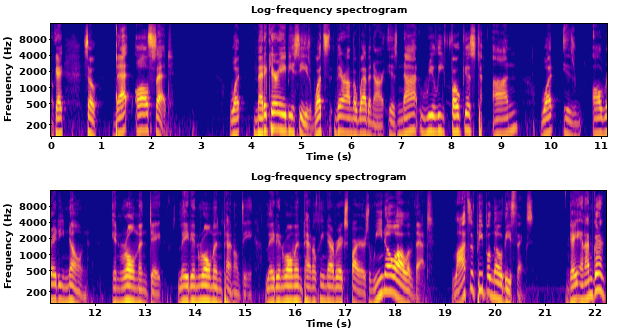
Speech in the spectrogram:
Okay? So, that all said, what Medicare ABCs, what's there on the webinar, is not really focused on what is already known enrollment date, late enrollment penalty. Late enrollment penalty never expires. We know all of that. Lots of people know these things. Okay, and I'm going to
